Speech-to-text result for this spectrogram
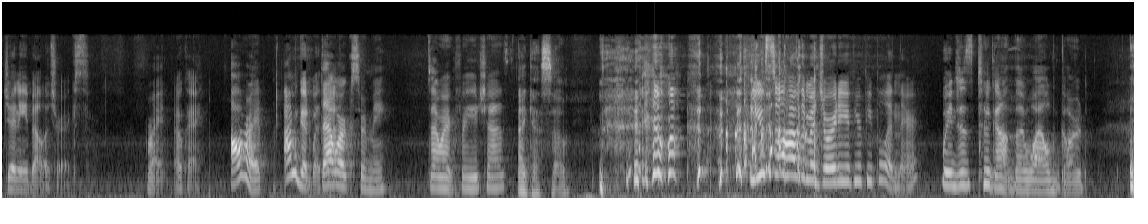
Ginny, Bellatrix. Right. Okay. All right. I'm good with That that. works for me. Does that work for you, Chaz? I guess so. You still have the majority of your people in there. We just took out the wild card.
